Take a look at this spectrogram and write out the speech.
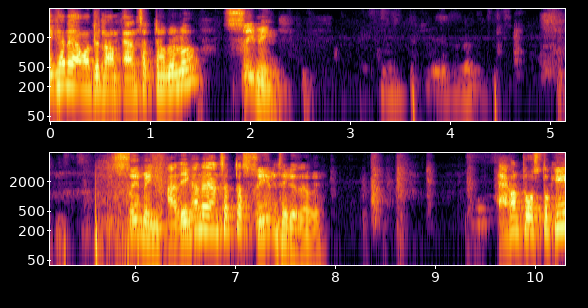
এখানে আমাদের নাম অ্যান্সারটা হলো সুইমিং সুইমিং আর এখানে অ্যান্সারটা সুইম থেকে যাবে। এখন প্রশ্ন কি?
